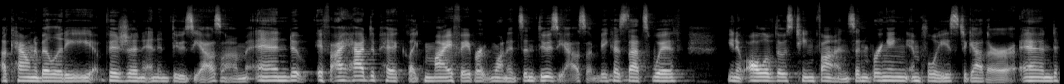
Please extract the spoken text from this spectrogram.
accountability, vision, and enthusiasm. And if I had to pick like my favorite one, it's enthusiasm because that's with you know all of those team funds and bringing employees together and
